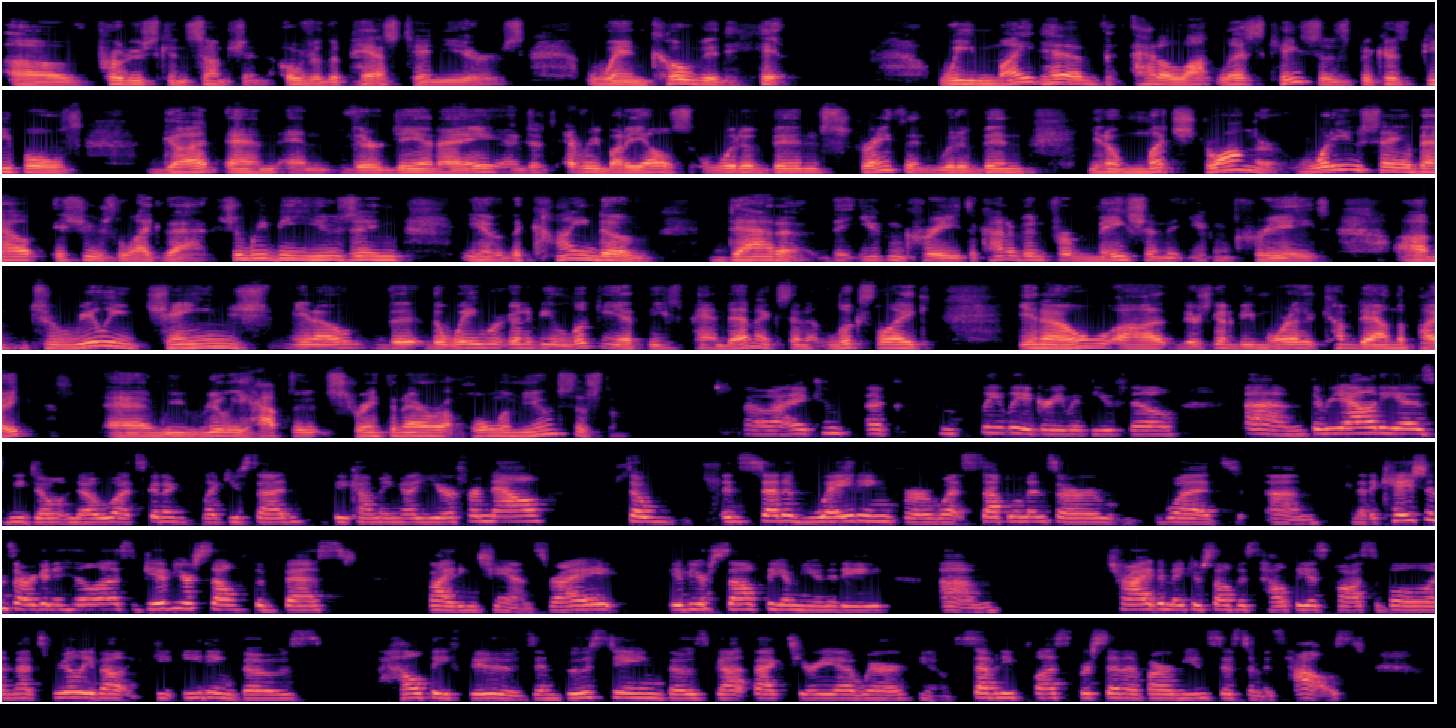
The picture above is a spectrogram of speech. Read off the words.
of produce consumption over the past 10 years, when COVID hit, we might have had a lot less cases because people's gut and and their DNA and just everybody else would have been strengthened, would have been, you know, much stronger. What do you say about issues like that? Should we be using, you know, the kind of data that you can create, the kind of information that you can create um, to really change, you know, the the way we're going to be looking at these pandemics? And it looks like, you know, uh, there's going to be more that come down the pike and we really have to strengthen our whole immune system. Oh, I can completely agree with you, Phil. Um, the reality is, we don't know what's going to, like you said, be coming a year from now. So instead of waiting for what supplements or what um, medications are going to heal us, give yourself the best fighting chance, right? Give yourself the immunity. Um, try to make yourself as healthy as possible. And that's really about eating those healthy foods and boosting those gut bacteria where, you know, 70 plus percent of our immune system is housed.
